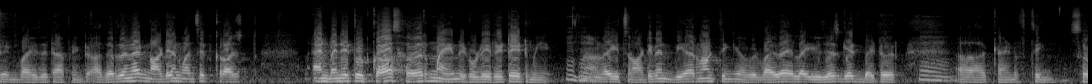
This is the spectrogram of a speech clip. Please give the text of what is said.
and why is it happening to? Other than that, not even once it crossed. And when it would cross her mind, it would irritate me. Uh, like it's not even we are not thinking of it. Why the hell? Like you just get better, uh, kind of thing. So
